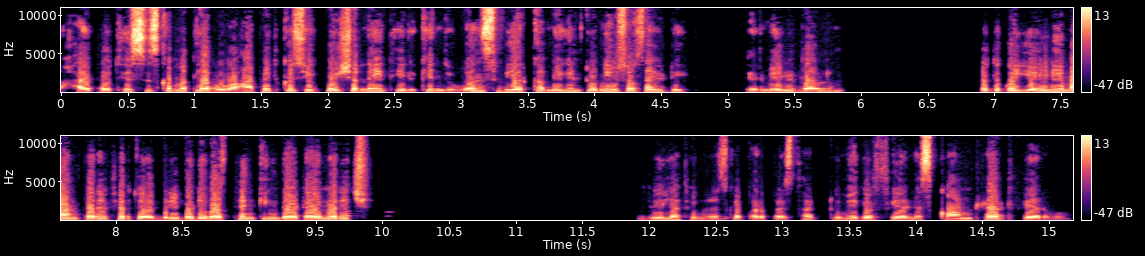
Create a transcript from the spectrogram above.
हाइपोथेसिस का मतलब वहाँ पे तो किसी की पोजीशन नहीं थी, लेकिन once we are coming in to new society there मे भी प्रॉब्लम फिर तो कोई यही नहीं मानता फिर तो everybody was thinking that I am veil of ignorance का पर्पस था to make a fairness contract fair हो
